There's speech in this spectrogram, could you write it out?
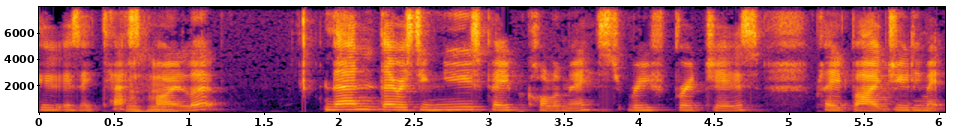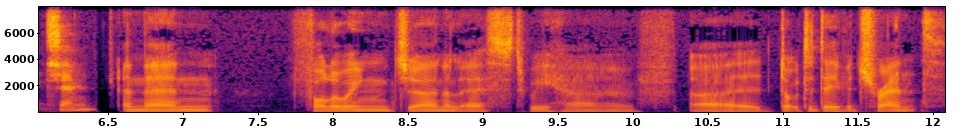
who is a test Mm-hmm. pilot. Then there is the newspaper columnist Ruth Bridges, played by Julie Mitchum. And then following journalist, we have uh, Dr. David Trent.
